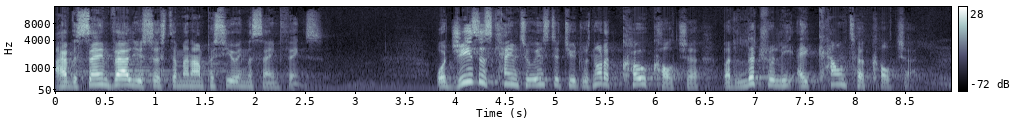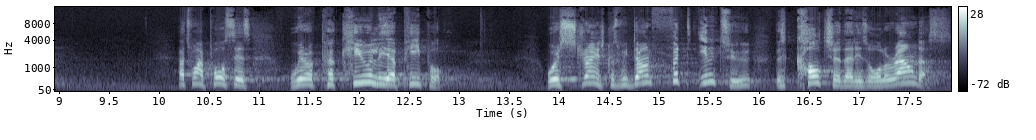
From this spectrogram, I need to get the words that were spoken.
I have the same value system and I'm pursuing the same things. What Jesus came to institute was not a co culture, but literally a counterculture. That's why Paul says we're a peculiar people. We're strange because we don't fit into the culture that is all around us.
